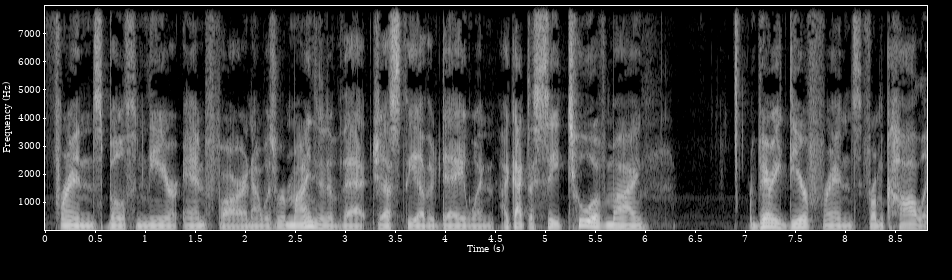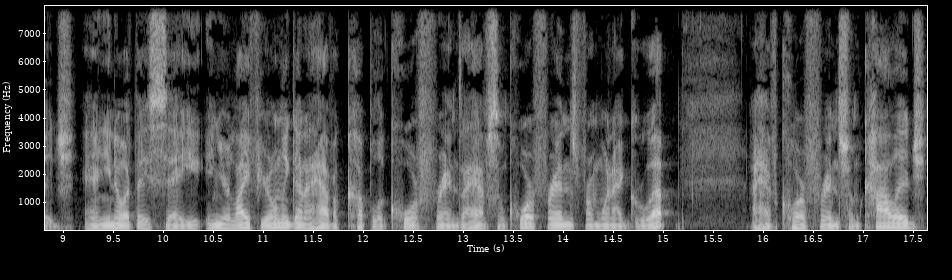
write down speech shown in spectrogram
friends both near and far, and I was reminded of that just the other day when I got to see two of my very dear friends from college. And you know what they say in your life, you're only going to have a couple of core friends. I have some core friends from when I grew up. I have core friends from college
